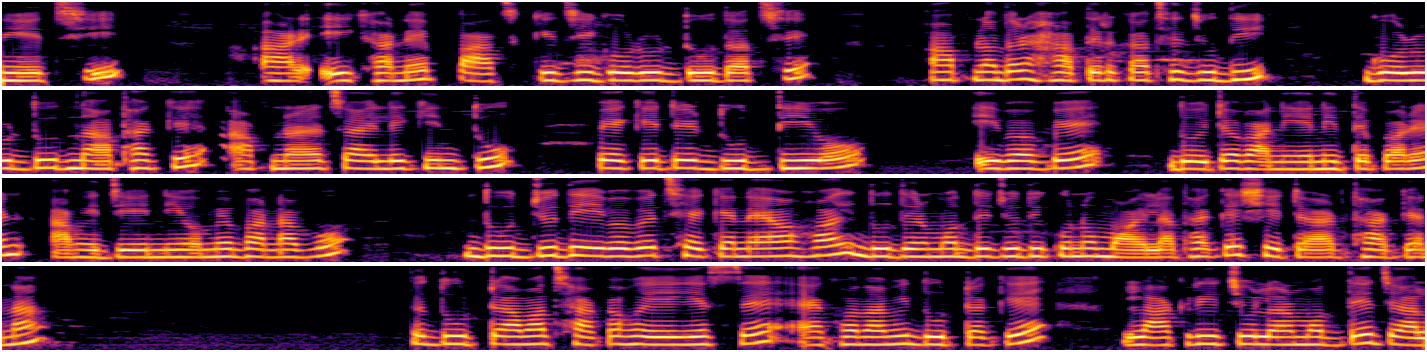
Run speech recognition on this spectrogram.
নিয়েছি। আর এইখানে পাঁচ কেজি গরুর দুধ আছে। আপনাদের হাতের কাছে যদি গরুর দুধ না থাকে, আপনারা চাইলে কিন্তু প্যাকেটের দুধ দিয়েও এভাবে দইটা বানিয়ে নিতে পারেন। আমি যে নিয়মে বানাবো। দুধ যদি এইভাবে ছেঁকে নেওয়া হয়, দুধের মধ্যে যদি কোনো ময়লা থাকে, সেটা আর থাকে না। তো দুধটা আমার ছাকা হয়ে গেছে। এখন আমি দুধটাকে লাকড়ি চুলার মধ্যে জাল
